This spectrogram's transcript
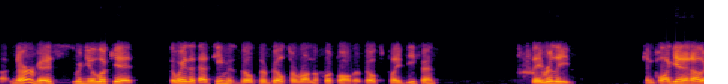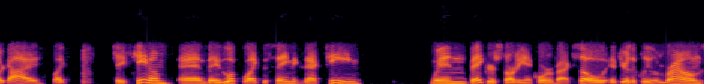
uh, nervous when you look at the way that that team is built. They're built to run the football. They're built to play defense they really can plug in another guy like Case Keenum, and they look like the same exact team when Baker's starting at quarterback. So if you're the Cleveland Browns,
